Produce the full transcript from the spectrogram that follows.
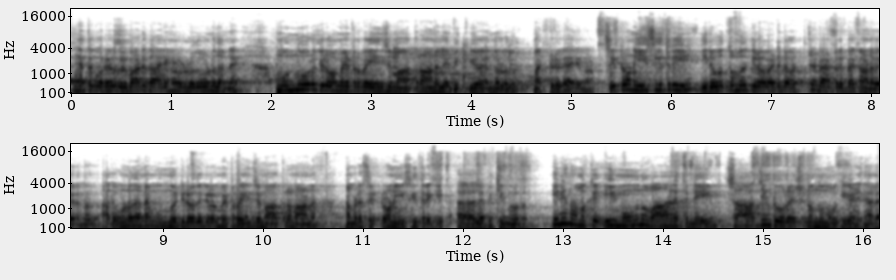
അങ്ങനത്തെ കുറെ ഒരുപാട് കാര്യങ്ങൾ ഉള്ളതുകൊണ്ട് തന്നെ മുന്നൂറ് കിലോമീറ്റർ റേഞ്ച് മാത്രമാണ് ലഭിക്കുക എന്നുള്ളതും മറ്റൊരു കാര്യമാണ്. സിട്രോൺ ഇ സി ത്രീ ഇരുപത്തൊമ്പത് കിലോ വാറ്റിന്റെ ഒറ്റ ബാറ്ററി പാക്ക് ആണ് വരുന്നത്. അതുകൊണ്ട് തന്നെ മുന്നൂറ്റി ഇരുപത് കിലോമീറ്റർ റേഞ്ച് മാത്രമാണ് നമ്മുടെ സിട്രോൺ ഇ സി ത്രീക്ക് ലഭിക്കുന്നത്. ഇനി നമുക്ക് ഈ മൂന്ന് വാഹനത്തിന്റെയും ചാർജിംഗ് ഡ്യൂറേഷൻ ഒന്ന് നോക്കിക്കഴിഞ്ഞാൽ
